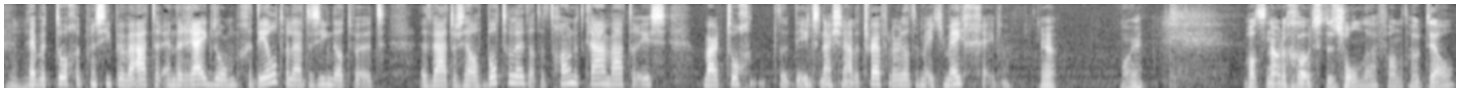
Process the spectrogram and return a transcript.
Mhm. hebben toch het principe water en de rijkdom gedeeld. We laten zien dat we het, het water zelf bottelen, dat het gewoon het kraanwater is. Maar toch de, de internationale traveler dat een beetje meegegeven. Mooi. Wat is nou de grootste zonde van het hotel?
